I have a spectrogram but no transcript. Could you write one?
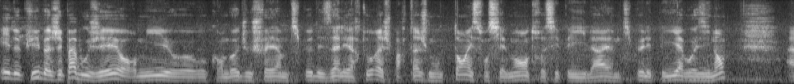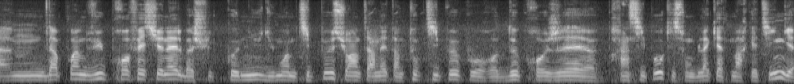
et depuis bah, j'ai pas bougé, hormis au Cambodge où je fais un petit peu des allers-retours et je partage mon temps essentiellement entre ces pays-là et un petit peu les pays avoisinants. Euh, d'un point de vue professionnel, bah, je suis connu du moins un petit peu sur Internet, un tout petit peu pour deux projets euh, principaux qui sont Black Hat Marketing,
